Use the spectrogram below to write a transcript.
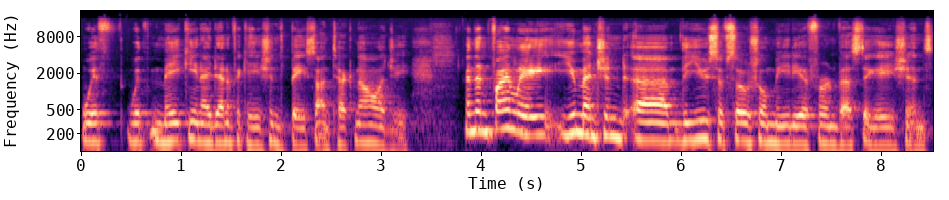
with with making identifications based on technology. And then finally, you mentioned um, the use of social media for investigations,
